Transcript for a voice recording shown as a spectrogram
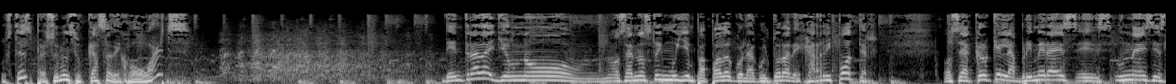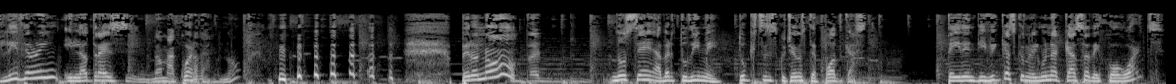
¿Ustedes presumen su casa de Hogwarts? De entrada yo no, o sea, no estoy muy empapado con la cultura de Harry Potter. O sea, creo que la primera es, es una es Slytherin y la otra es, no me acuerdo, ¿no? Pero no, no sé, a ver tú dime, tú que estás escuchando este podcast, ¿te identificas con alguna casa de Hogwarts?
